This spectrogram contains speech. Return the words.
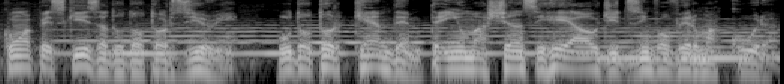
Com a pesquisa do Dr. Ziri, o Dr. Camden tem uma chance real de desenvolver uma cura.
